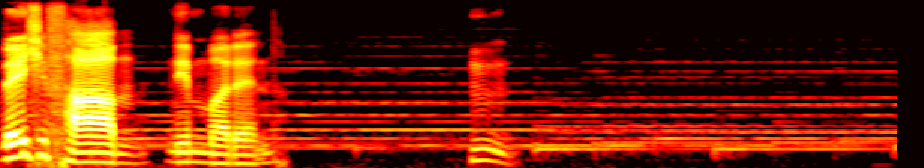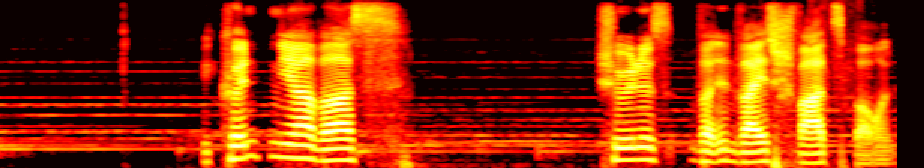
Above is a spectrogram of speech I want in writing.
Welche Farben nehmen wir denn? Hm. Wir könnten ja was Schönes in weiß-schwarz bauen.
